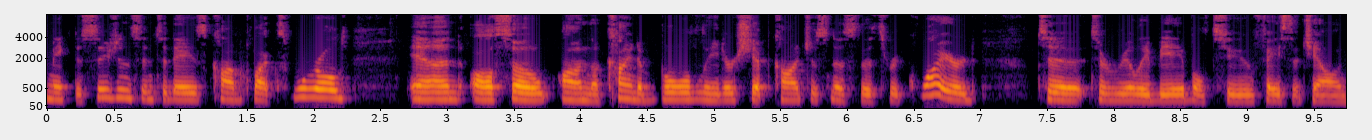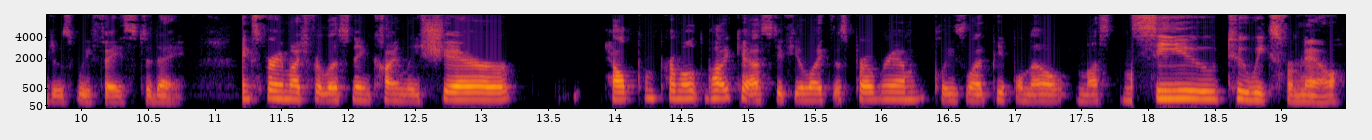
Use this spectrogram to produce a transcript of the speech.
make decisions in today's complex world and also on the kind of bold leadership consciousness that's required to, to really be able to face the challenges we face today. Thanks very much for listening. Kindly share, help promote the podcast. If you like this program, please let people know. Must see you two weeks from now.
